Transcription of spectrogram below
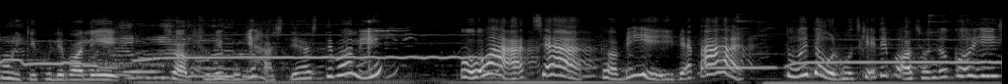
বুড়িকে খুলে বলে। সব শুনে বুড়ি হাসতে হাসতে বলে ও আচ্ছা তবে এই ব্যাপার। তুই তরমুজ খেতে পছন্দ করিস,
